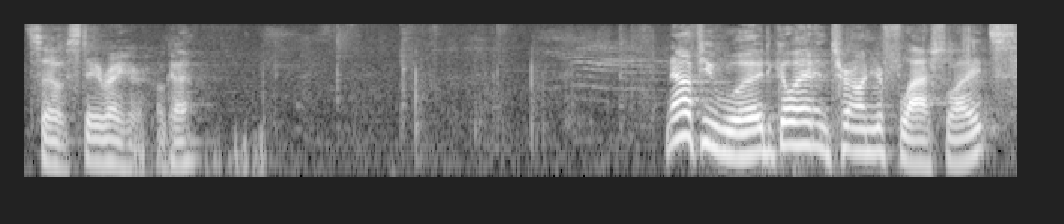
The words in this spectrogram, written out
So stay right here, okay? Now, if you would, go ahead and turn on your flashlights.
